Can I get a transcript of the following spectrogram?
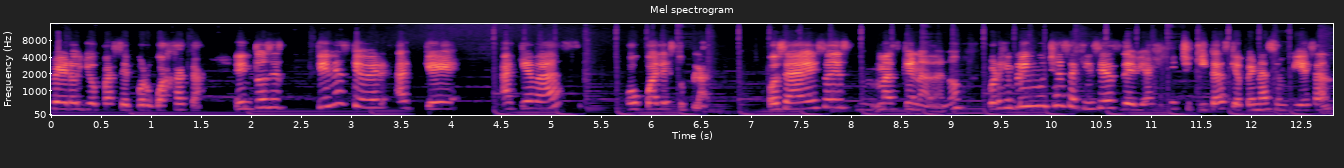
pero yo pasé por Oaxaca. Entonces, tienes que ver a qué a qué vas o cuál es tu plan. O sea, eso es más que nada, ¿no? Por ejemplo, hay muchas agencias de viaje chiquitas que apenas empiezan,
